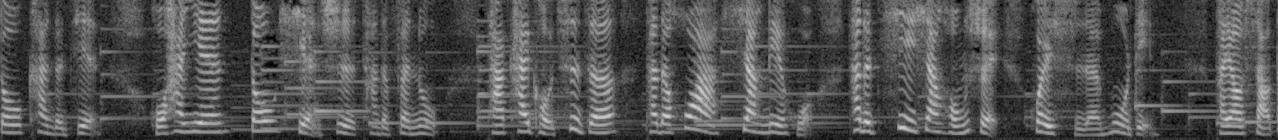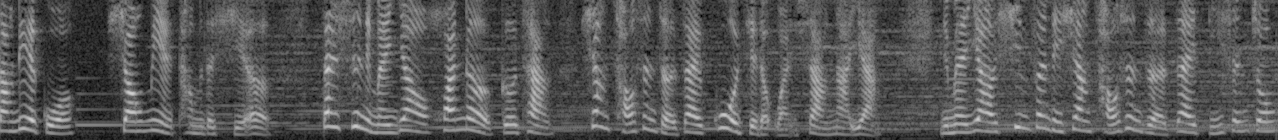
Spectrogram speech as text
都看得见，火和烟都显示他的愤怒。他开口斥责，他的话像烈火，他的气像洪水，会使人没顶。他要扫荡列国，消灭他们的邪恶。但是你们要欢乐歌唱。像朝圣者在过节的晚上那样，你们要兴奋地像朝圣者在笛声中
